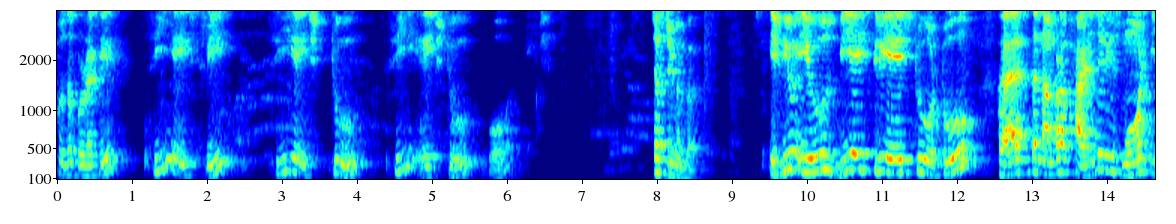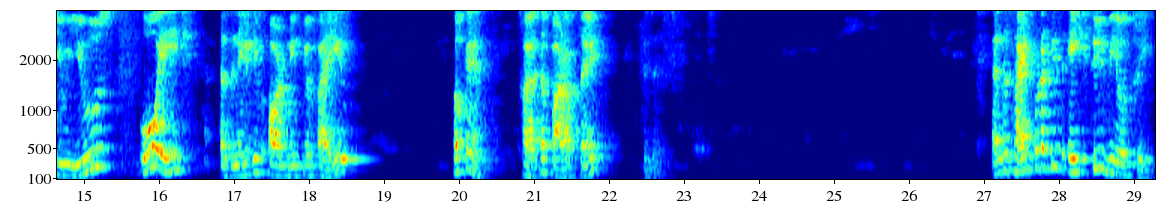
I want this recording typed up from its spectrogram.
so the product is CH3 CH2 CH2OH. Just remember, if you use BH3H2O2 where the number of hydrogen is more, you use OH as a negative or nucleophile. Okay, where the peroxide presence. And the side product is H3BO3.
